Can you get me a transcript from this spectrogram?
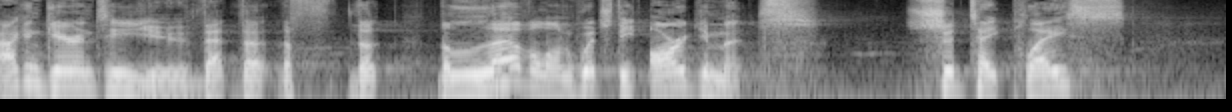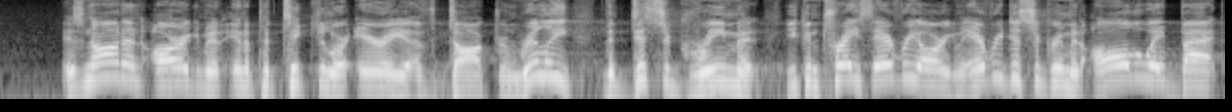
I can guarantee you that the, the, the, the level on which the argument should take place is not an argument in a particular area of doctrine. Really, the disagreement, you can trace every argument, every disagreement, all the way back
